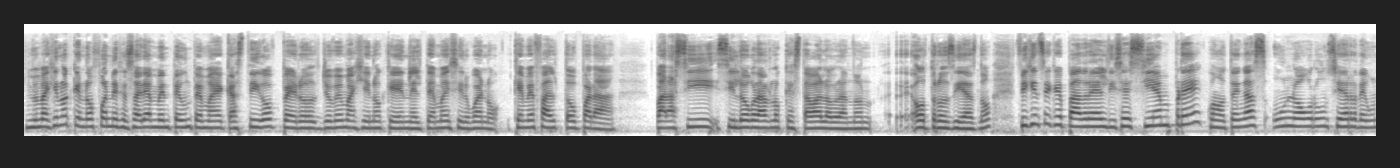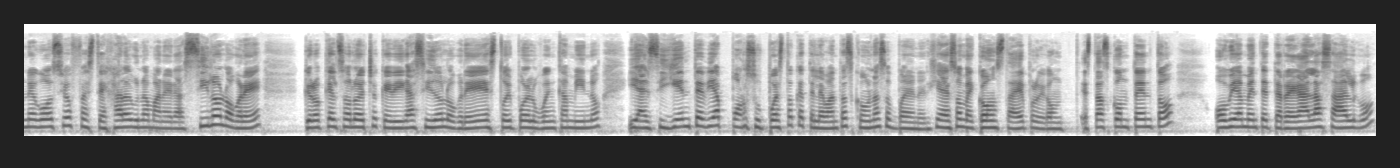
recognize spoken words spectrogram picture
Me imagino que no fue necesariamente un tema de castigo, pero yo me imagino que en el tema de decir, bueno, ¿qué me faltó para, para sí, sí lograr lo que estaba logrando eh, otros días, ¿no? Fíjense qué padre, él dice, siempre cuando tengas un logro, un cierre de un negocio, festejar de alguna manera. Sí lo logré, Creo que el solo hecho que digas, sí lo logré, estoy por el buen camino, y al siguiente día, por supuesto que te levantas con una super energía. Eso me consta, ¿eh? porque estás contento, obviamente te regalas algo,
